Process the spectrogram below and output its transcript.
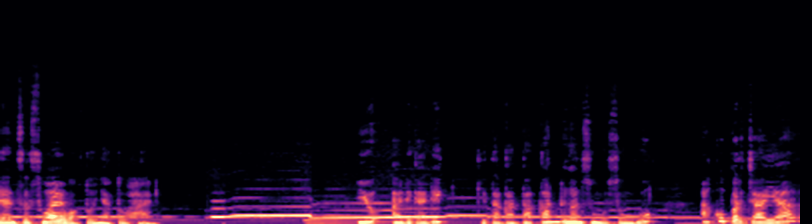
dan sesuai waktunya Tuhan. Yuk adik-adik, kita katakan dengan sungguh-sungguh, aku percaya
